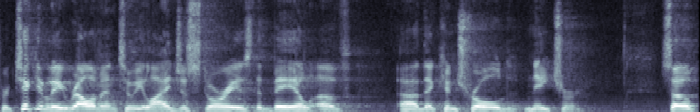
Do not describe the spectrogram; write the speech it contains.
Particularly relevant to Elijah's story is the Baal of uh, that controlled nature. So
